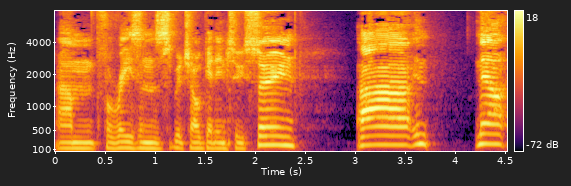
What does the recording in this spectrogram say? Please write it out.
um, for reasons which I'll get into soon. Uh, in, now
